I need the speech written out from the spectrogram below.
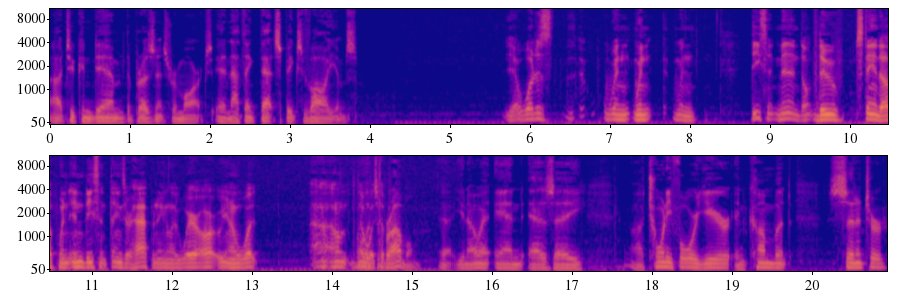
uh, to condemn the president's remarks, and I think that speaks volumes. Yeah, what is when when when decent men don't do stand up when indecent things are happening? Like where are you know what? I don't know well, what's the problem. Uh, you know, and as a 24 uh, year incumbent senator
